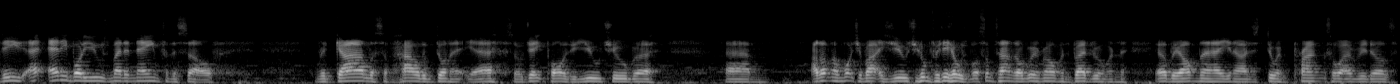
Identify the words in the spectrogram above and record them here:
these anybody who's made a name for themselves, regardless of how they've done it, yeah. So Jake Paul is a YouTuber. Um, I don't know much about his YouTube videos, but sometimes I'll go in Roman's bedroom and he'll be on there, you know, just doing pranks or whatever he does.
